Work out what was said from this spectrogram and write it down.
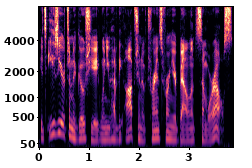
It's easier to negotiate when you have the option of transferring your balance somewhere else.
